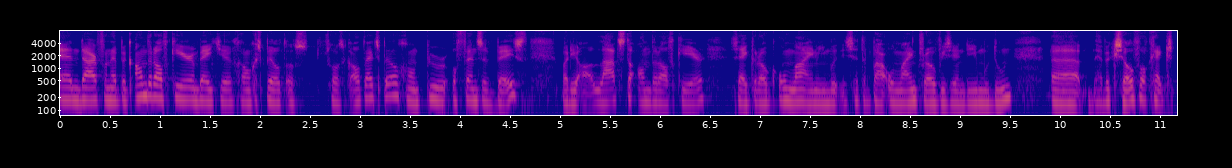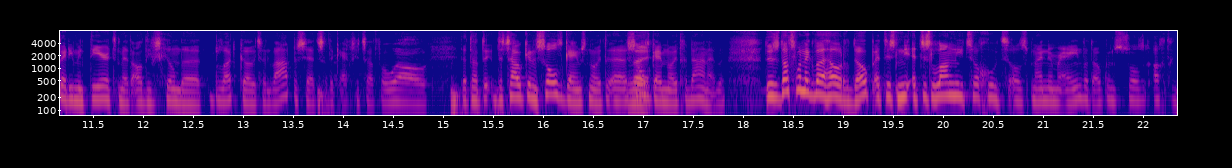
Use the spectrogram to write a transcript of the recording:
en daarvan heb ik anderhalf keer een beetje gewoon gespeeld als, zoals ik altijd speel. Gewoon puur offensive based. Maar die laatste anderhalf keer, zeker ook online, je, moet, er zitten een paar online trophies in die je moet doen. eh, heb ik zoveel geëxperimenteerd met al die verschillende bloodcodes en wapensets. Dat ik echt zoiets had van wow, dat, dat, dat zou ik in een Souls, games nooit, eh, Souls Nee. game nooit gedaan hebben. Dus dat vond ik wel heel erg dope. Het is, niet, het is lang niet zo goed als mijn nummer 1, wat ook een Souls-achtige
